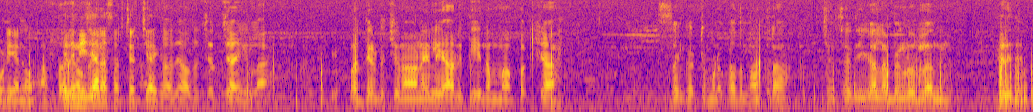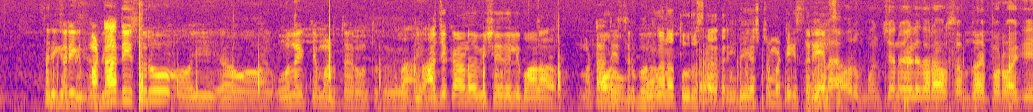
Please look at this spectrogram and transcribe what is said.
ಕೊಡಿ ಅನ್ನೋದು ಅಂಥದ್ದು ಇದು ನಿಜಾನ ಸರ್ ಚರ್ಚೆ ಆಗಿದೆ ಅದು ಯಾವುದು ಚರ್ಚೆ ಆಗಿಲ್ಲ. ಇಪ್ಪತ್ತೆಂಟು ಚುನಾವಣೆಯಲ್ಲಿ ಯಾವ ರೀತಿ ನಮ್ಮ ಪಕ್ಷ ಸಂಘಟನೆ ಮಾಡೋಕೆ ಅದು ಮಾತ್ರ ಚರ್ಚೆ ಆಗಿದೆ. ಈಗೆಲ್ಲ ಬೆಂಗಳೂರಲ್ಲಿ ಹೇಳಿದೆ. ಸರಿ ಈಗ ಮಠಾಧೀಶರು ಈ ಓಲೈಕೆ ಮಾಡ್ತಾ ಇರುವಂಥದ್ದು. ರಾಜಕಾರಣದ ವಿಷಯದಲ್ಲಿ ಬಹಳ ಮಠಾಧೀಶರು ಮುಗನ ತೋರಿಸ್ತಾ ಇದ್ದಾರೆ. ಇದು ಎಷ್ಟರ ಮಟ್ಟಿಗೆ ಸರಿ ಇಲ್ಲ, ಅವರು ಮುಂಚೆನೂ ಹೇಳಿದಾರೆ ಅವ್ರ ಸಮುದಾಯ ಪರವಾಗಿ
